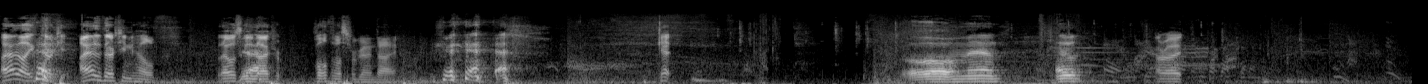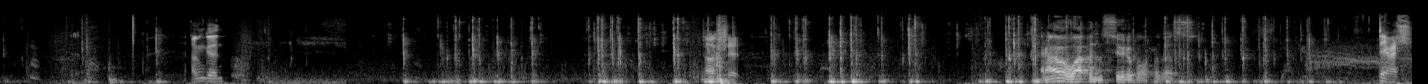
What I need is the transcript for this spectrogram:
I had like 13. I had 13 health. That was gonna Yeah. die. For, both of us were gonna die. Get. oh man. I All right. I'm good. Oh shit. I have a weapon suitable for this. Damn it.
